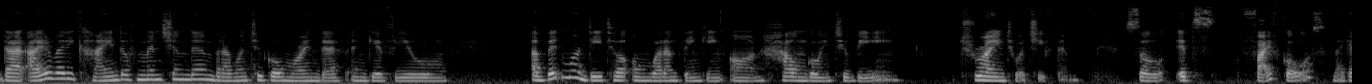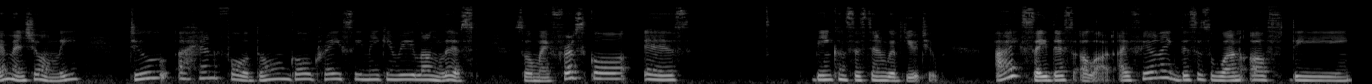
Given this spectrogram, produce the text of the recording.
that I already kind of mentioned them, but I want to go more in depth and give you a bit more detail on what I'm thinking on how I'm going to be trying to achieve them. So it's five goals, like I mentioned, only do a handful. Don't go crazy making really long list. So my first goal is being consistent with YouTube. I say this a lot. I feel like this is one of the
